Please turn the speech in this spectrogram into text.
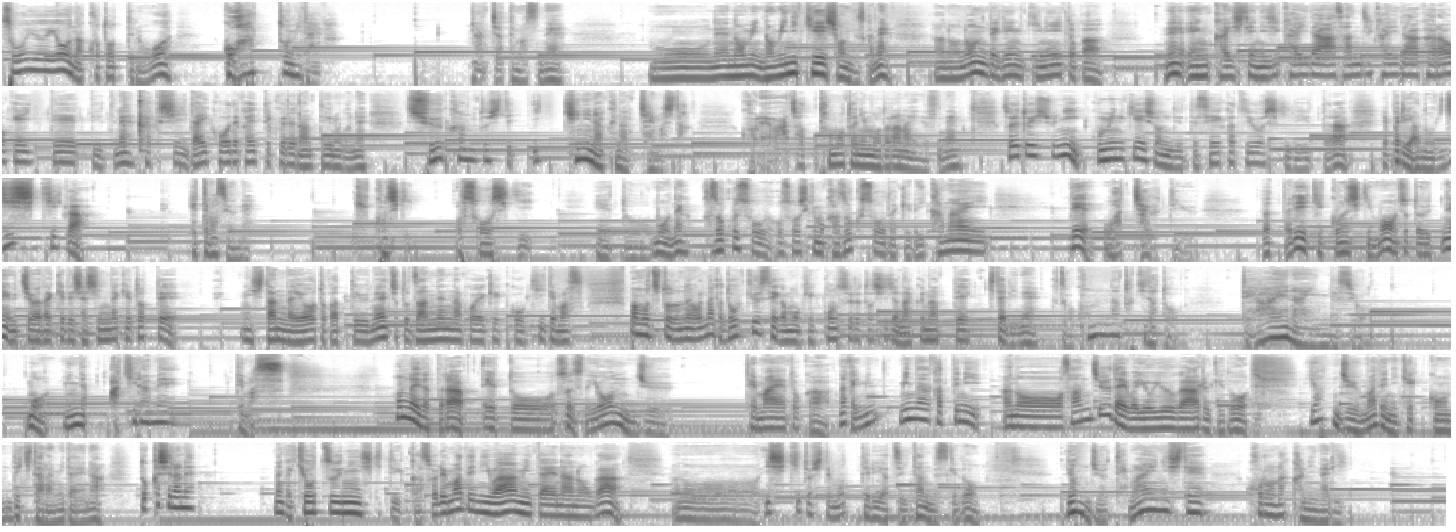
そういうようなことってのをご法度みたいななっちゃってますね。もうね飲み飲みニケーションですかね。あの飲んで元気にとかね、宴会して2次会だ3次会だカラオケ行ってって言ってねタクシー代行で帰ってくるなんていうのがね習慣として一気になくなっちゃいました。これはちょっと元に戻らないですね。それと一緒にコミュニケーションで言って生活様式で言ったらやっぱりあの儀式が減ってますよね。結婚式お葬式。えーと、もうね家族葬お葬式も家族葬だけで行かないで終わっちゃうっていう。だったり結婚式もちょっとねうちわだけで写真だけ撮ってにしたんだよとかっていうねちょっと残念な声結構聞いてます。まあもうちょっとね俺なんか同級生がもう結婚する年じゃなくなってきたりねこんな時だと出会えないんですよ。もうみんな諦めてます。本来だったらえっ、ー、とそうですね40手前とかなんかみんな勝手に、あのー、30代は余裕があるけど40までに結婚できたらみたいなどっかしらねなんか共通認識というかそれまでにはみたいなのが、あのー、意識として持ってるやついたんですけど40手前にしてコロナ禍になり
